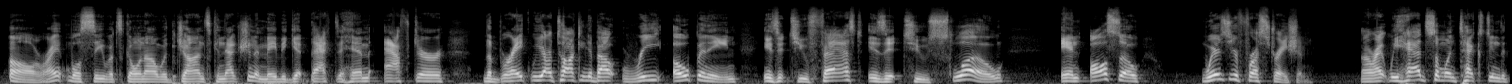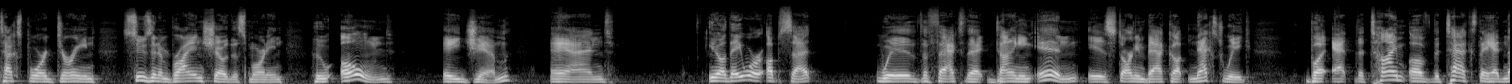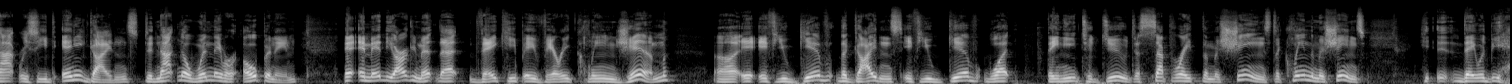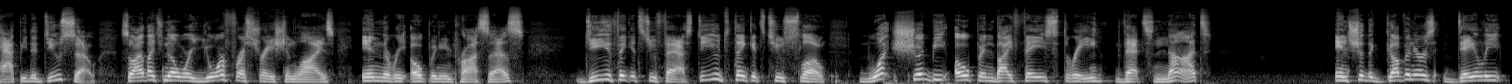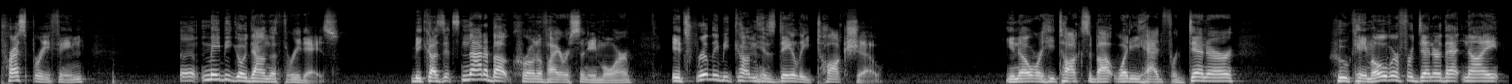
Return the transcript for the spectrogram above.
All right, we'll see what's going on with John's connection and maybe get back to him after the break. We are talking about reopening. Is it too fast? Is it too slow? And also, where's your frustration? All right, we had someone texting the text board during Susan and Brian's show this morning who owned a gym, and you know they were upset with the fact that dining in is starting back up next week but at the time of the text, they had not received any guidance, did not know when they were opening, and made the argument that they keep a very clean gym. Uh, if you give the guidance, if you give what they need to do to separate the machines, to clean the machines, they would be happy to do so. So I'd like to know where your frustration lies in the reopening process. Do you think it's too fast? Do you think it's too slow? What should be open by phase three that's not? And should the governor's daily press briefing uh, maybe go down to three days? Because it's not about coronavirus anymore. It's really become his daily talk show. You know, where he talks about what he had for dinner, who came over for dinner that night.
